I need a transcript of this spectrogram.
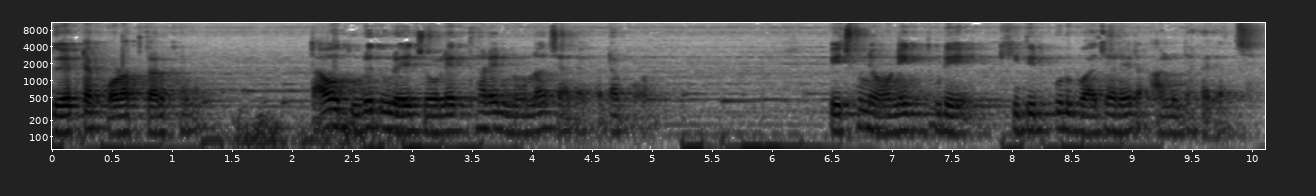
দু একটা করাত কারখানা। তাও দূরে দূরে জলের ধারে নোনা চাঁদা কাটা পড় পেছনে অনেক দূরে খিদিরপুর বাজারের আলো দেখা যাচ্ছে।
